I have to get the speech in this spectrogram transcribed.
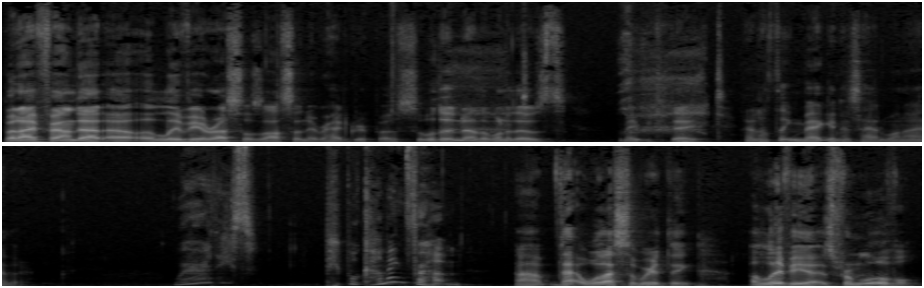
but I found out uh, Olivia Russell's also never had Grippos, so we'll do another one of those maybe today. I don't think Megan has had one either. Where are these people coming from? Uh, that well, that's the weird thing. Olivia is from Louisville.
